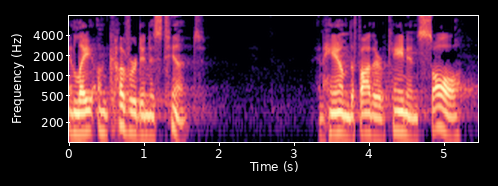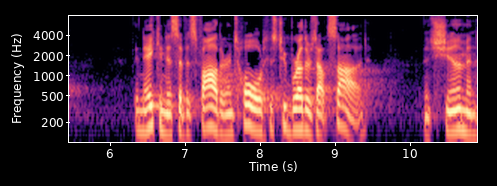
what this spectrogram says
and lay uncovered in his tent. And Ham, the father of Canaan, saw the nakedness of his father and told his two brothers outside. Then Shem and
